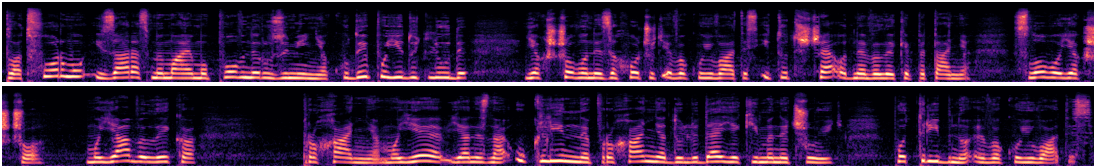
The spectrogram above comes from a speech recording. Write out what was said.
платформу. І зараз ми маємо повне розуміння, куди поїдуть люди, якщо вони захочуть евакуюватись. І тут ще одне велике питання: слово якщо моя велика прохання, моє, я не знаю, уклінне прохання до людей, які мене чують. Потрібно евакуюватись.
